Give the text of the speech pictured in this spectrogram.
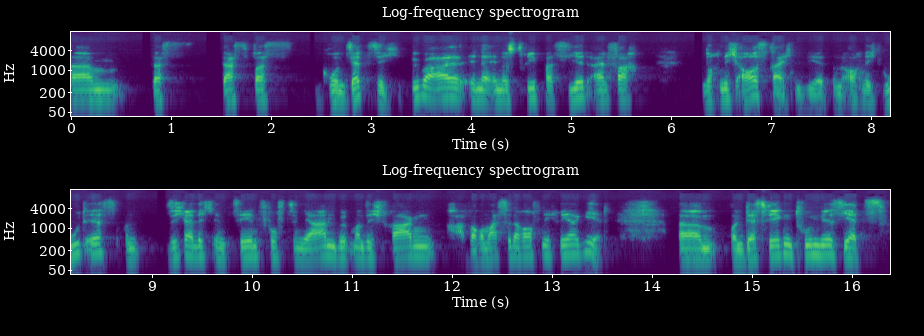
ähm, dass das, was grundsätzlich überall in der Industrie passiert, einfach noch nicht ausreichen wird und auch nicht gut ist. Und sicherlich in 10, 15 Jahren wird man sich fragen, warum hast du darauf nicht reagiert? Ähm, und deswegen tun wir es jetzt.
